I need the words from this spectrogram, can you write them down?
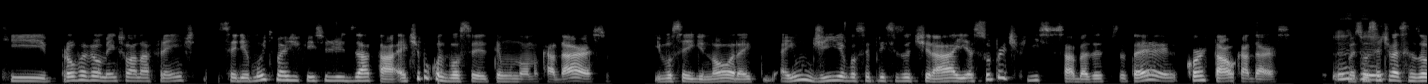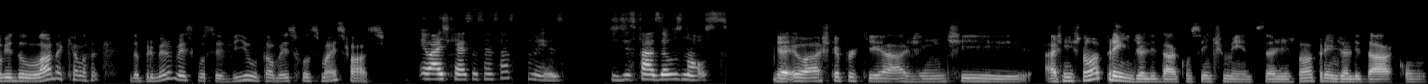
que provavelmente lá na frente seria muito mais difícil de desatar. É tipo quando você tem um nó no cadarço e você ignora, aí um dia você precisa tirar e é super difícil, sabe? Às vezes precisa até cortar o cadarço. Uhum. Mas se você uhum. tivesse resolvido lá naquela. da primeira vez que você viu, talvez fosse mais fácil. Eu acho que é essa sensação mesmo. De desfazer os nós. É, eu acho que é porque a gente. A gente não aprende a lidar com sentimentos, né? A gente não aprende a lidar com.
